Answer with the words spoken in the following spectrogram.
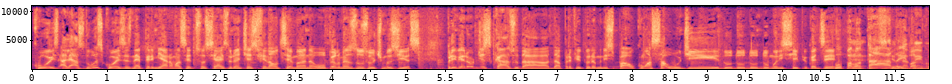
coisa. Aliás, duas coisas, né? Permearam as redes sociais durante esse final de semana, ou pelo menos nos últimos dias. Primeiro é o descaso da, da Prefeitura Municipal com a saúde do, do, do, do município. Quer dizer. UPA lotada que tá e UPA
